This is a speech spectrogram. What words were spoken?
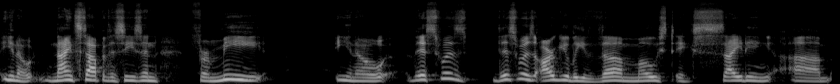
you know ninth stop of the season for me, you know this was this was arguably the most exciting um,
